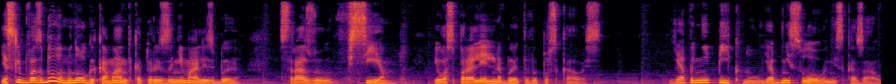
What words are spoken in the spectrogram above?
Если бы у вас было много команд, которые занимались бы сразу всем, и у вас параллельно бы это выпускалось, я бы не пикнул, я бы ни слова не сказал.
